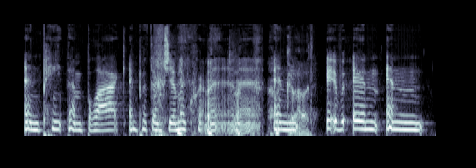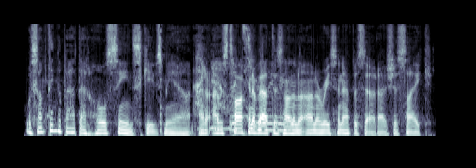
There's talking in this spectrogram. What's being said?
and paint them black and put their gym equipment in it. And, Oh, God. It, and, and Well, something about that whole scene skeeves me out. I, I don't, I was talking about really this on, on a recent episode. I was just like,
